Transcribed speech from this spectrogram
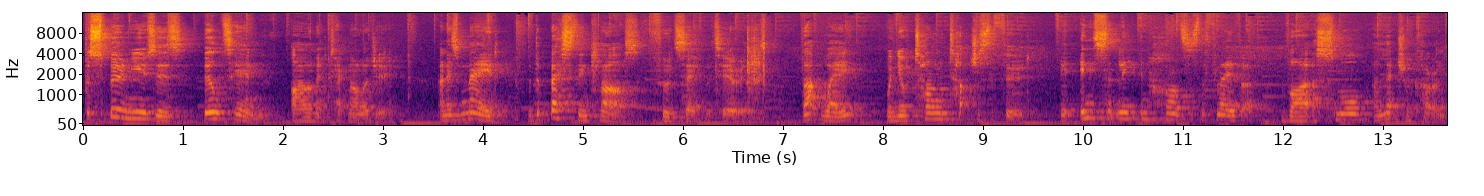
The spoon uses built-in ionic technology and is made with the best in class food safe materials. That way, when your tongue touches the food, it instantly enhances the flavour via a small electrocurrent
